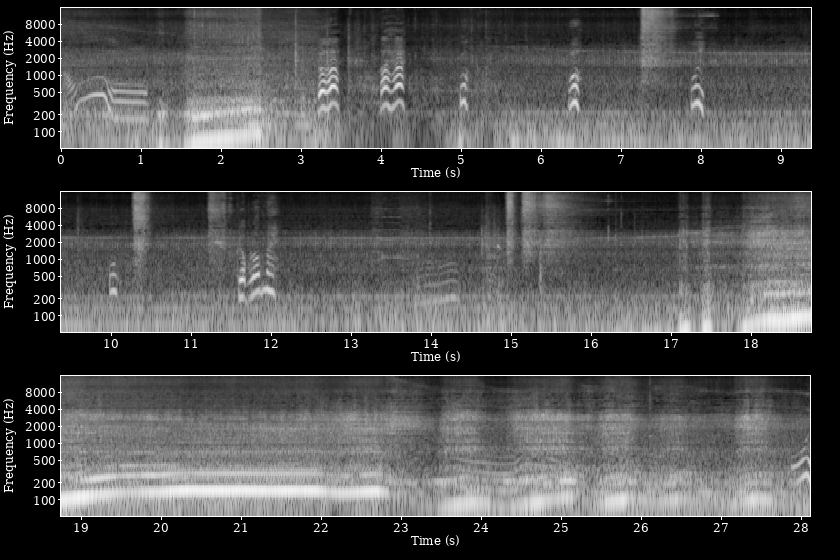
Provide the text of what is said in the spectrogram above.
เอ้าเฮ้ย เฮ้ยเฮ้ยเฮ้ยอู้อู้อุ้ยอู้เกือบล้มไหม อุ้ย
